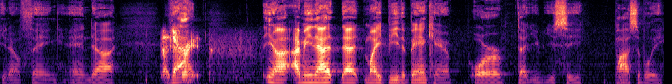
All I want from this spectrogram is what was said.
you know, thing. And uh, that's that, great. You know, I mean that that might be the Bandcamp, or that you you see possibly,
